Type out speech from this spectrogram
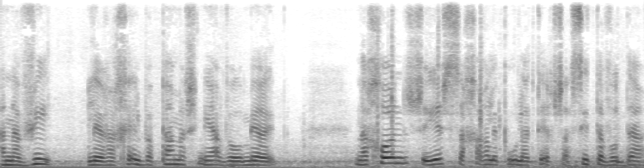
הנביא לרחל בפעם השנייה ואומרת, נכון שיש שכר לפעולתך, שעשית עבודה,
